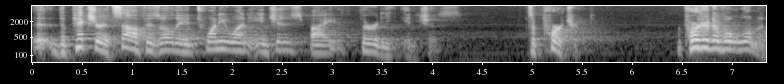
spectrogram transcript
The picture itself is only 21 inches by 30 inches. It's a portrait, a portrait of a woman.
